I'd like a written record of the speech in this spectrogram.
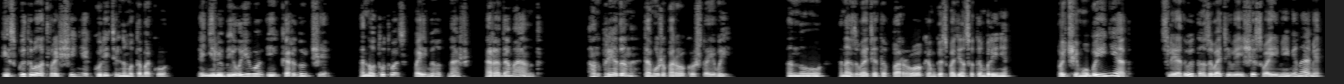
испытывал отвращение к курительному табаку. Не любила его и Кардуччи. Но тут вас поймет наш Радамант. Он предан тому же пороку, что и вы. Ну, назвать это пороком, господин Сатембрини, почему бы и нет? следует называть вещи своими именами,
